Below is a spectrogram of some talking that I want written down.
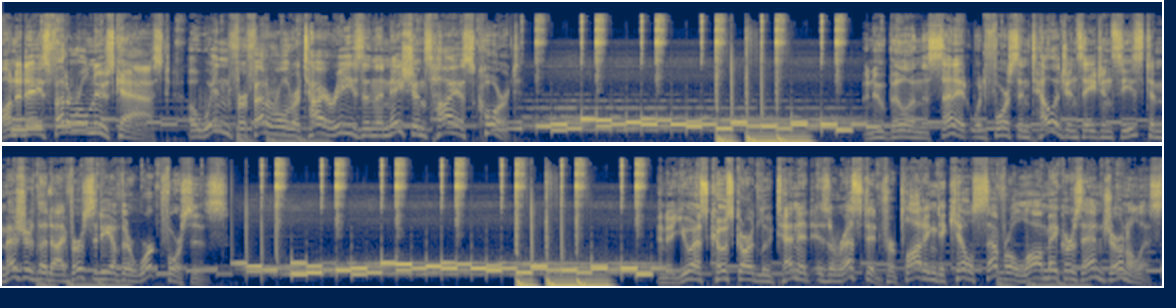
On today's federal newscast, a win for federal retirees in the nation's highest court. A new bill in the Senate would force intelligence agencies to measure the diversity of their workforces. And a U.S. Coast Guard lieutenant is arrested for plotting to kill several lawmakers and journalists.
